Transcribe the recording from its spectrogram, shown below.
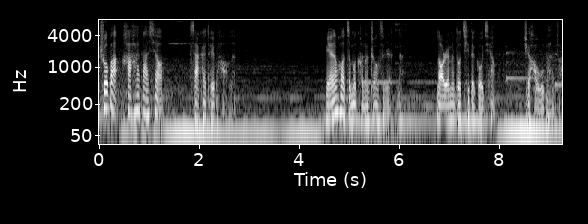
说罢，哈哈大笑，撒开腿跑了。棉花怎么可能撞死人呢？老人们都气得够呛，却毫无办法。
